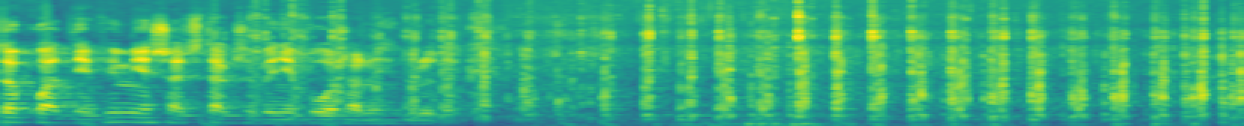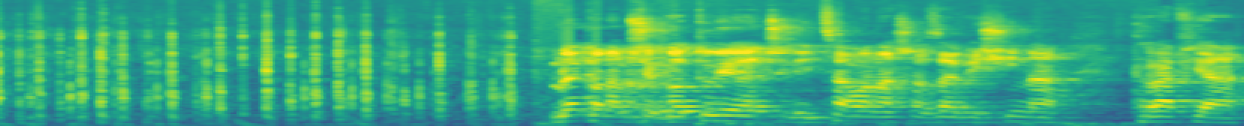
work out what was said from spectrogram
dokładnie wymieszać, tak żeby nie było żadnych grudek. Mleko nam się gotuje, czyli cała nasza zawiesina trafia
